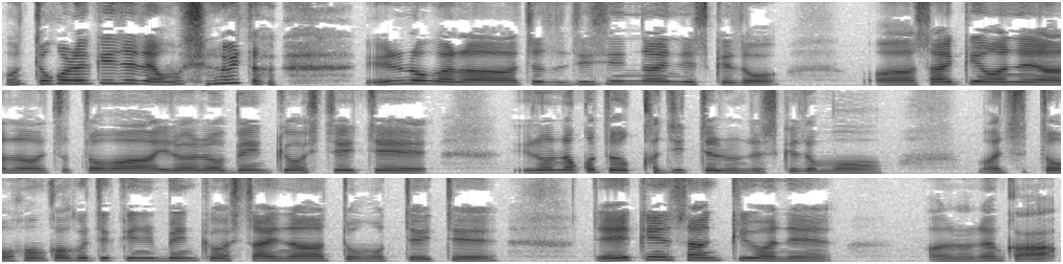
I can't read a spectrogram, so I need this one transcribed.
ほんとこれ聞いてて面白い人 いるのかな？ちょっと自信ないんですけど、あ最近はね、あの、ちょっとまあ、いろいろ勉強していて、いろんなことをかじってるんですけども、まあちょっと本格的に勉強したいなと思っていて、で、英検3級はね、あの、なんか、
